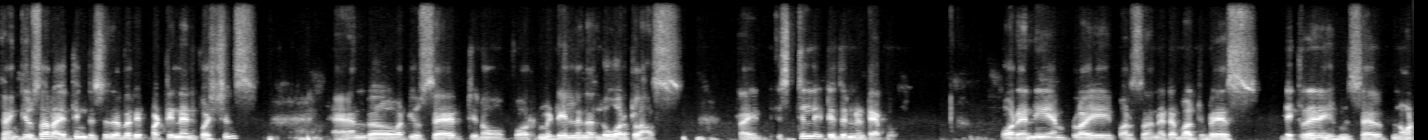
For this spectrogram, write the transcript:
Thank you, sir. I think this is a very pertinent questions. And uh, what you said, you know, for middle and a lower class, right? Still, it is in a taboo. For any employee person at a workplace declaring himself not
